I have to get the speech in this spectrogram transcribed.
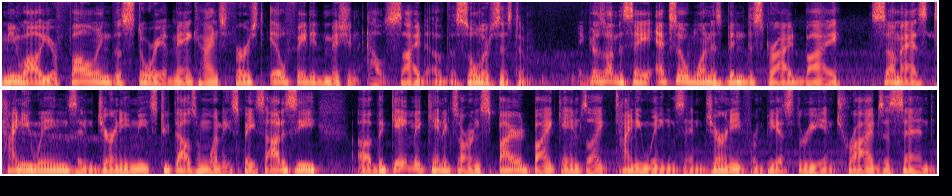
Meanwhile, you're following the story of mankind's first ill-fated mission outside of the solar system. It goes on to say Exo 1 has been described by some as Tiny Wings and Journey meets 2001 A Space Odyssey. Uh, the game mechanics are inspired by games like Tiny Wings and Journey from PS3 and Tribes Ascend.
